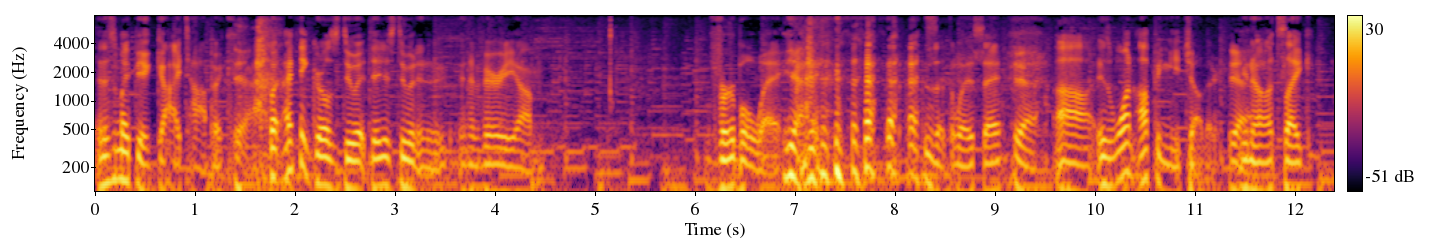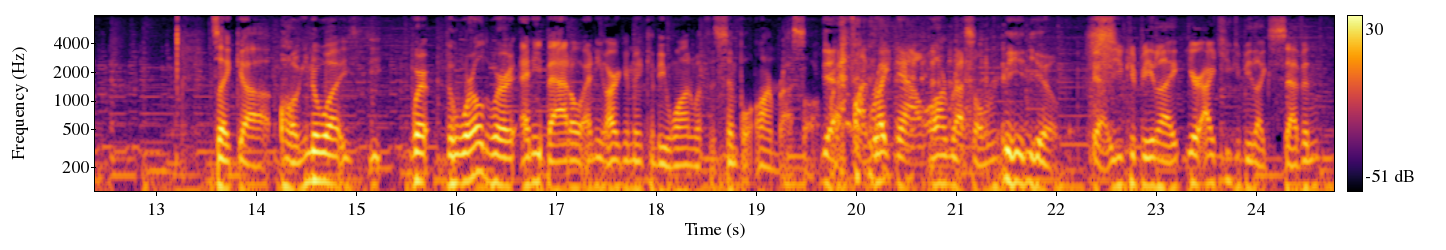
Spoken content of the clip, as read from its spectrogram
and this might be a guy topic, Yeah. but I think girls do it. They just do it in a, in a very um, verbal way. Yeah. is that the way to say it? Yeah. Uh, is one upping each other. Yeah. You know, it's like it's like uh, oh, you know what? Where the world where any battle, any argument can be won with a simple arm wrestle. Yeah. Like, fine, right now, arm wrestle, me and you. Yeah, you could be like your IQ could be like seven.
